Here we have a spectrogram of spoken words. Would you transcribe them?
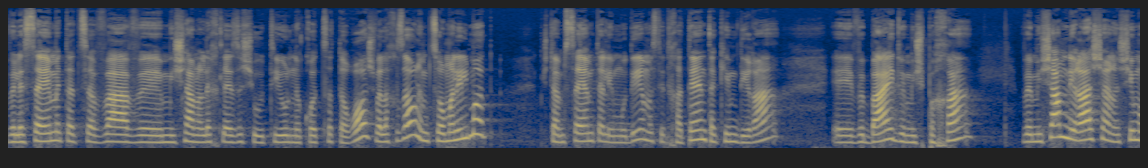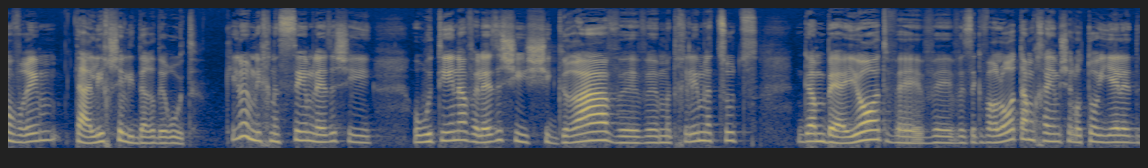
ולסיים את הצבא ומשם ללכת לאיזשהו טיול, לנקות קצת הראש, ולחזור למצוא מה ללמוד. כשאתה מסיים את הלימודים, אז תתחתן, תקים דירה, אה, ובית ומשפחה, ומשם נראה שאנשים עוברים תהליך של הידרדרות. כאילו הם נכנסים לאיזושהי רוטינה ולאיזושהי שגרה, ו- ומתחילים לצוץ גם בעיות, ו- ו- וזה כבר לא אותם חיים של אותו ילד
